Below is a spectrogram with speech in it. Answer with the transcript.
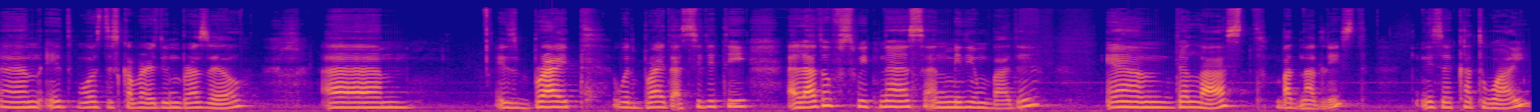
and it was discovered in Brazil. Um, is bright with bright acidity, a lot of sweetness and medium body. And the last but not least is a Catuai.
